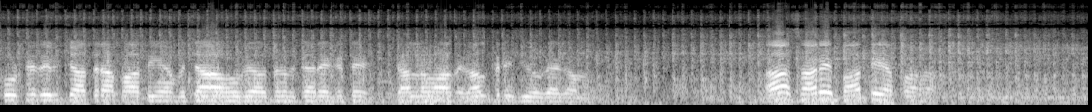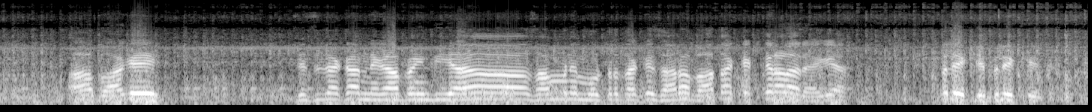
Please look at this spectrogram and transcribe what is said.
ਕੋਠੇ ਦੇ ਵਿੱਚ ਚਾਦਰਾਂ ਪਾਤੀਆਂ, ਬਚਾਅ ਹੋ ਗਿਆ। ਉਦੋਂ ਵਿਚਾਰੇ ਕਿਤੇ ਗੱਲਬਾਤ ਗਲਤ ਨਹੀਂ ਸੀ ਹੋ ਗਿਆ ਕੰਮ। ਆਹ ਸਾਰੇ ਬਾਤੇ ਆਪਾਂ। ਆਹ ਬਾਗੇ ਜਿੱਥੇ ਤੱਕ ਨਿਗਾਹ ਪੈਂਦੀ ਆ, ਆਹ ਸਾਹਮਣੇ ਮੋਟਰ ਤੱਕ ਇਹ ਸਾਰਾ ਬਾਤਾ ਕਿੱਕਰ ਵਾਲਾ ਰਹਿ ਗਿਆ। ਭਲੇਖੇ ਭਲੇਖੇ। ਚ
